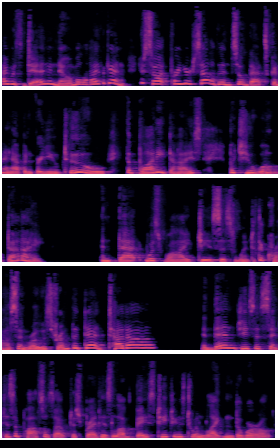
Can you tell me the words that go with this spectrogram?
I was dead and now I'm alive again. You saw it for yourself. And so that's going to happen for you too. The body dies, but you won't die. And that was why Jesus went to the cross and rose from the dead. Ta-da! And then Jesus sent his apostles out to spread his love-based teachings to enlighten the world.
